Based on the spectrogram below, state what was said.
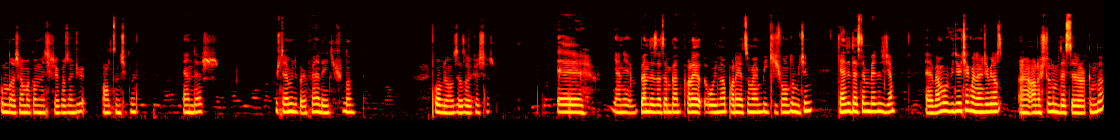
Bunu da açalım bakalım ne çıkacak. Az önce altın çıktı. Ender. 3 tane paket fena değil. Şuradan Goblin alacağız arkadaşlar. Eee yani ben de zaten ben para oyuna para yatırmayan bir kişi olduğum için kendi destemi belirleyeceğim. Ee, ben bu videoyu çekmeden önce biraz e, araştırdım desteler hakkında.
